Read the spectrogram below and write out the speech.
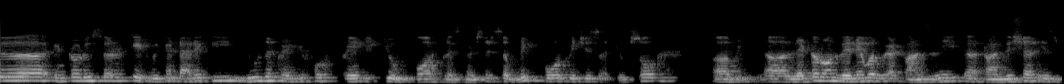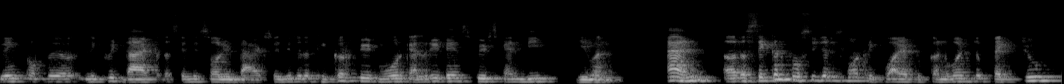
uh, introducer kit, we can directly use a 24 French tube for placement. So it's a big port which is a tube. So um, uh, later on, whenever we are transi uh, transition is going from the liquid diet to the semi-solid diet, so it the thicker feed, more calorie dense feeds can be given. And uh, the second procedure is not required to convert the PEG tube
